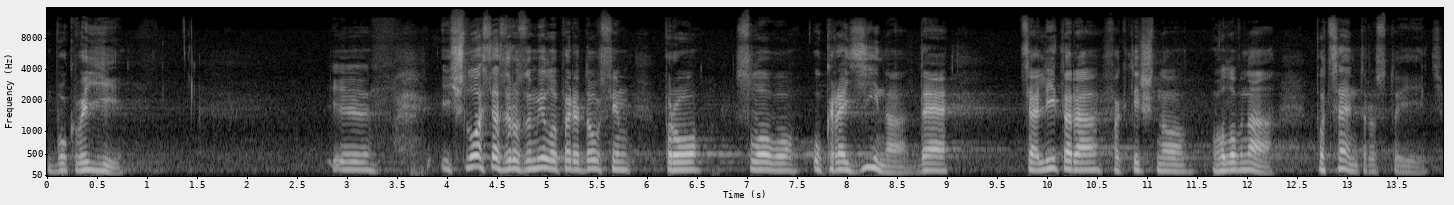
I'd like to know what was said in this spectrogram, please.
букви «Ї». І йшлося зрозуміло передовсім про слово Україна, де ця літера фактично головна по центру стоїть.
